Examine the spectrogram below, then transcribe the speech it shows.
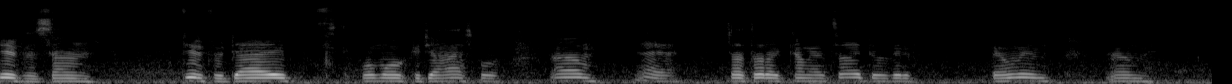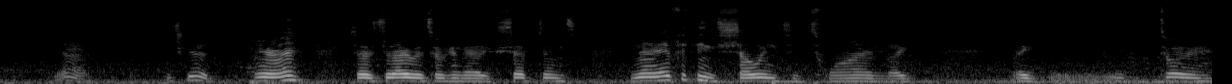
beautiful sun, beautiful day. What more could you ask for? Um, yeah. So I thought I'd come outside, do a bit of filming. Um, yeah, it's good. Anyway, so today we're talking about acceptance. Know, everything's so intertwined. Like, like, talking,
